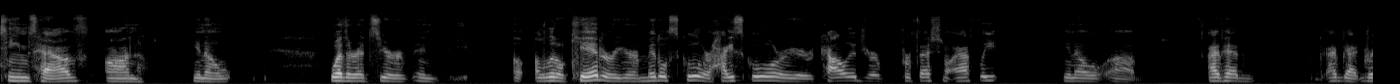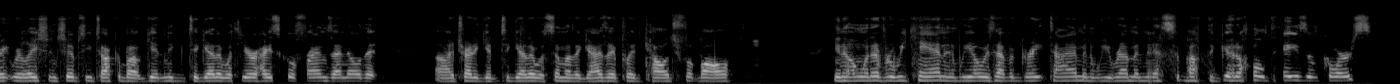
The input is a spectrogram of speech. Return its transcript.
teams have on, you know, whether it's your in a little kid or you're in middle school or high school or you're college or professional athlete you know uh, i've had i've got great relationships. You talk about getting together with your high school friends. I know that uh, i try to get together with some of the guys. I played college football you know whenever we can and we always have a great time and we reminisce about the good old days of course.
